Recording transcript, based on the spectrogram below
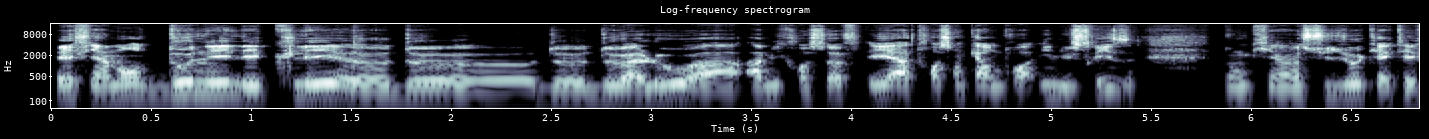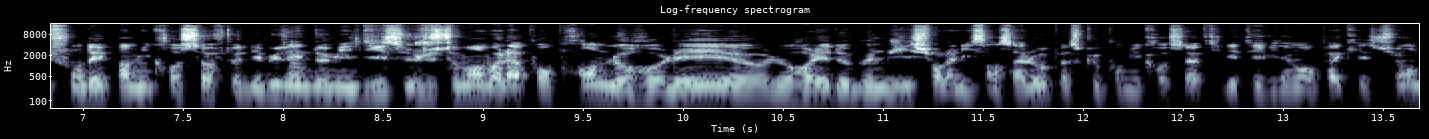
et finalement donner les clés euh, de euh, de, de Halo à, Microsoft et à 343 Industries. Donc il y a un studio qui a été fondé par Microsoft au début des années 2010 justement voilà pour prendre le relais euh, le relais de Bungie sur la licence Halo parce que pour Microsoft il était évidemment pas question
